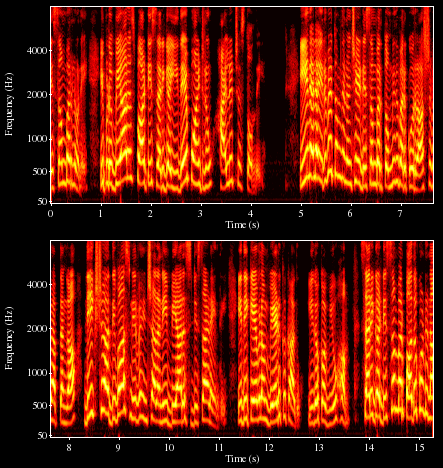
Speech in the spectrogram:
డిసెంబర్లోనే ఇప్పుడు బీఆర్ఎస్ పార్టీ సరిగా ఇదే పాయింట్ను హైలైట్ చేస్తోంది. ఈ నెల ఇరవై తొమ్మిది నుంచి డిసెంబర్ తొమ్మిది వరకు రాష్ట్ర వ్యాప్తంగా దీక్ష దివాస్ నిర్వహించాలని బీఆర్ఎస్ డిసైడ్ అయింది. ఇది కేవలం వేడుక కాదు ఇదొక వ్యూహం. సరిగా డిసెంబర్ పదకొండున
